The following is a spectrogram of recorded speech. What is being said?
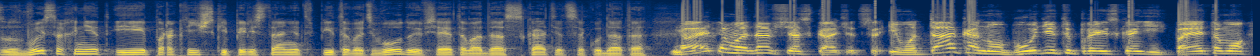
высохнет и практически перестанет впитывать воду, и вся эта вода скатится куда-то. Да, эта вода вся скатится. И вот так оно будет и происходить. Поэтому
